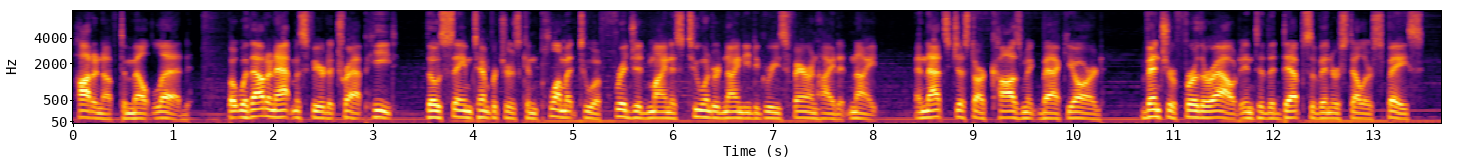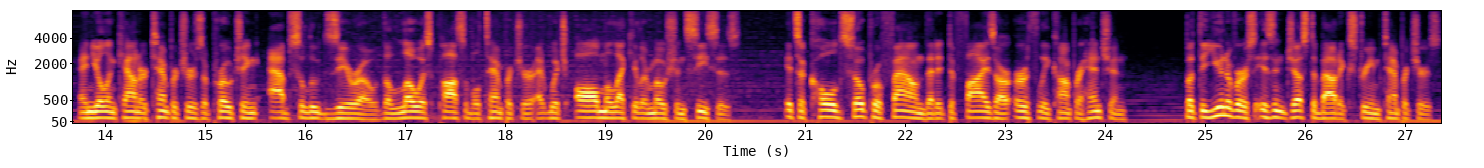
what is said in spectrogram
hot enough to melt lead. But without an atmosphere to trap heat, those same temperatures can plummet to a frigid minus 290 degrees Fahrenheit at night. And that's just our cosmic backyard. Venture further out into the depths of interstellar space, and you'll encounter temperatures approaching absolute zero, the lowest possible temperature at which all molecular motion ceases. It's a cold so profound that it defies our earthly comprehension. But the universe isn't just about extreme temperatures.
